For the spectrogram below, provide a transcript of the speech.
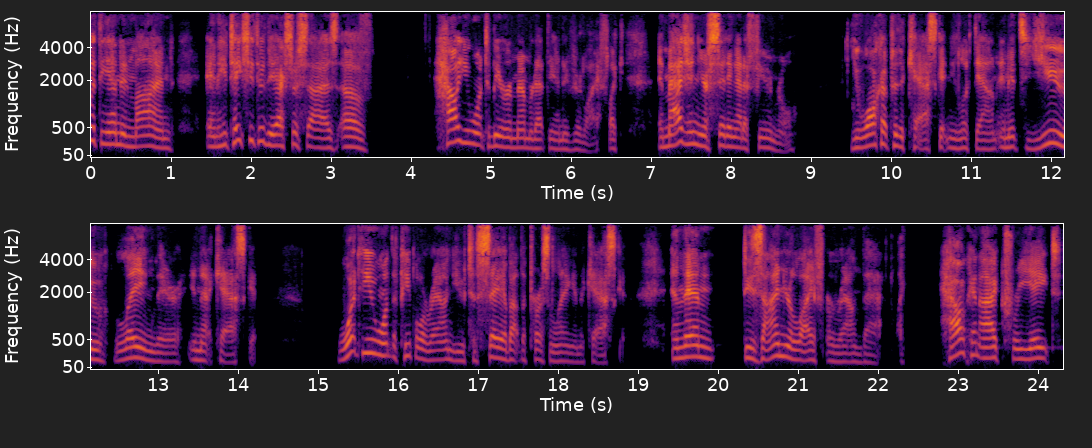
with the end in mind, and he takes you through the exercise of how you want to be remembered at the end of your life. Like, imagine you're sitting at a funeral. You walk up to the casket and you look down, and it's you laying there in that casket. What do you want the people around you to say about the person laying in the casket? And then design your life around that. Like, how can I create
